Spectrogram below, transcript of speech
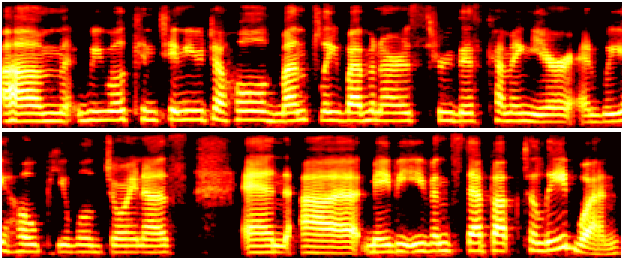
Um, we will continue to hold monthly webinars through this coming year, and we hope you will join us and uh, maybe even step up to lead one.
